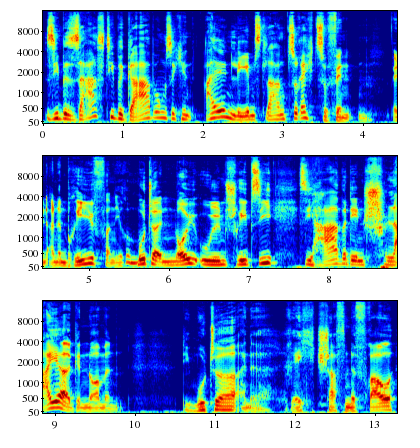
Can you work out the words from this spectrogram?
Sie besaß die Begabung, sich in allen Lebenslagen zurechtzufinden. In einem Brief an ihre Mutter in Neu-Ulm schrieb sie, sie habe den Schleier genommen. Die Mutter, eine rechtschaffene Frau,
